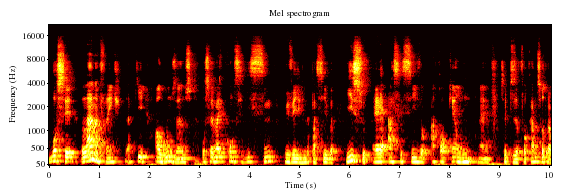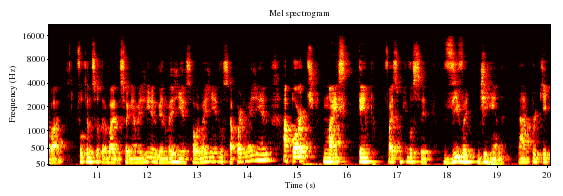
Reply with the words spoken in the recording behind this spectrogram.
você lá na frente, daqui a alguns anos, você vai conseguir sim viver de renda passiva. Isso é acessível a qualquer um. Né? Você precisa focar no seu trabalho. Focando no seu trabalho, você vai ganhar mais dinheiro, ganhando mais dinheiro, sobra mais dinheiro, você aporta mais dinheiro, aporte mais tempo, faz com que você viva de renda. Tá? Porque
